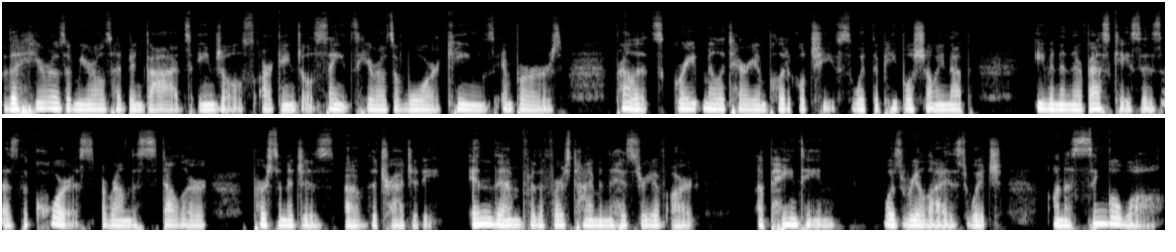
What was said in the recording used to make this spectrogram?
the heroes of murals had been gods, angels, archangels, saints, heroes of war, kings, emperors, prelates, great military and political chiefs, with the people showing up, even in their best cases, as the chorus around the stellar personages of the tragedy. In them, for the first time in the history of art, a painting was realized which, on a single wall,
